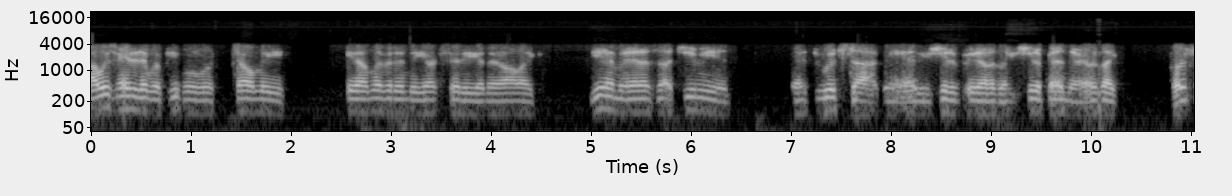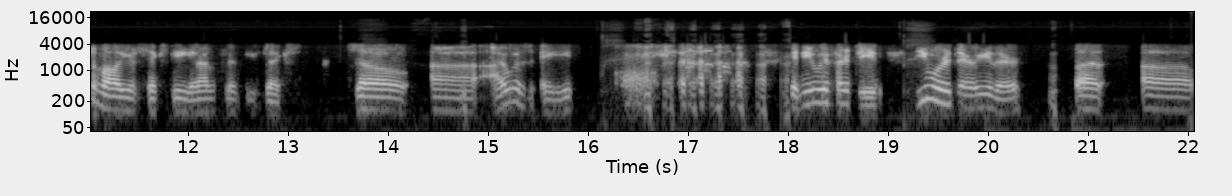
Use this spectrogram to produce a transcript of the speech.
I always hated it when people would tell me, you know, I'm living in New York City, and they're all like, "Yeah, man, I saw Jimi at, at Woodstock, man. You should have, you know, like you should have been there." I was like, first of all, you're 60 and I'm 56, so uh, I was eight, and you were 13. You weren't there either, but. Uh,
